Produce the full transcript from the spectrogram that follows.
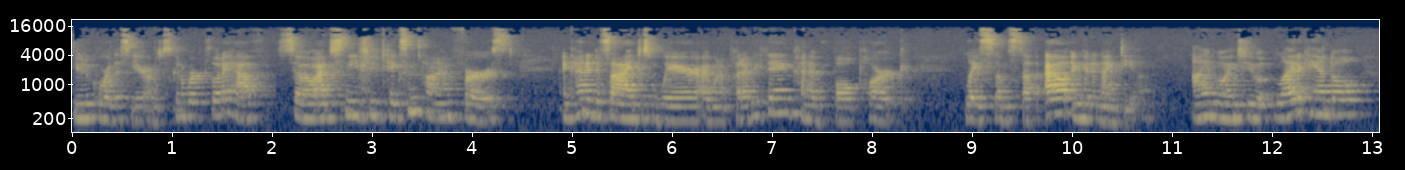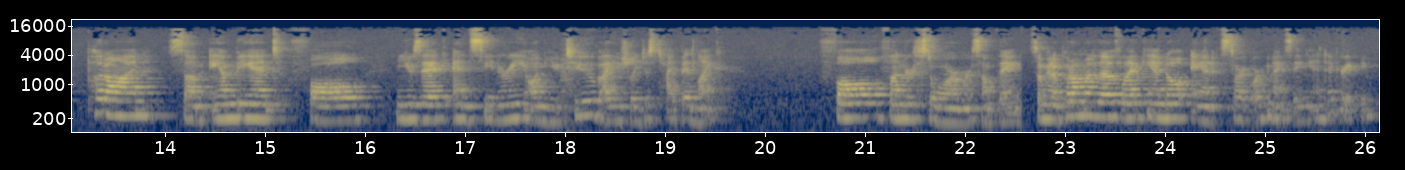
new decor this year. I'm just gonna work with what I have. So I just need to take some time first and kind of decide just where I wanna put everything, kind of ballpark, lay some stuff out and get an idea. I am going to light a candle, put on some ambient fall music and scenery on YouTube. I usually just type in like fall thunderstorm or something. So I'm gonna put on one of those, light a candle, and start organizing and decorating.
